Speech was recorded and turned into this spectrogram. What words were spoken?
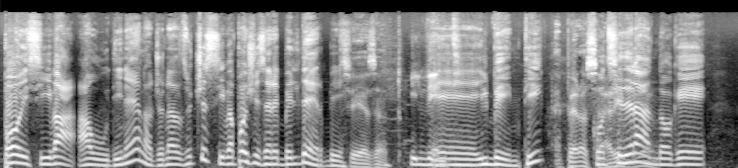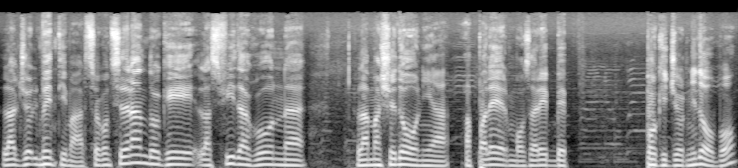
Poi si va a Udine la giornata successiva, poi ci sarebbe il derby. Sì, esatto. il 20. Eh, il 20 Eh, considerando che la il 20 marzo, considerando che la sfida con la Macedonia a Palermo sarebbe pochi giorni dopo,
